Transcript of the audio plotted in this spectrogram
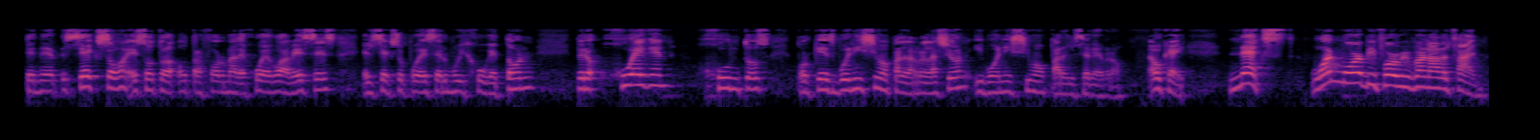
tener sexo, es otra, otra forma de juego a veces, el sexo puede ser muy juguetón, pero jueguen juntos porque es buenísimo para la relación y buenísimo para el cerebro. Ok, next, one more before we run out of time.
